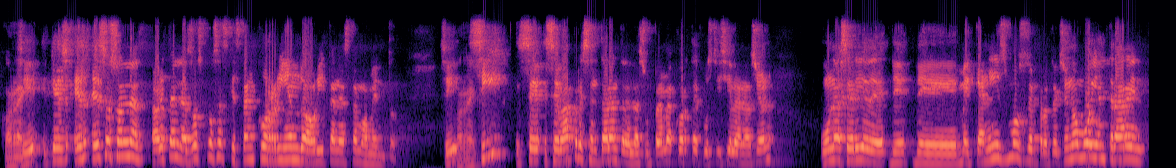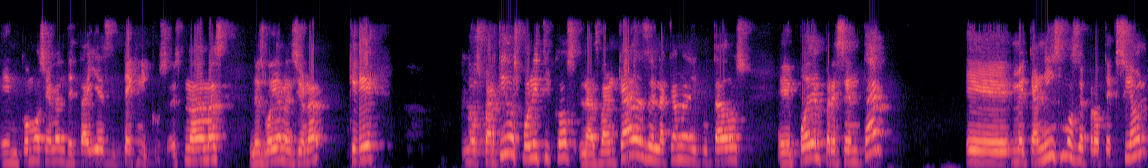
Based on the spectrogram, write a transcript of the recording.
Correcto. ¿sí? Que esas son las, ahorita las dos cosas que están corriendo ahorita en este momento. Sí, sí se, se, va a presentar ante la Suprema Corte de Justicia de la Nación una serie de, de, mecanismos de protección. No voy a entrar en, en, cómo se llaman detalles técnicos. Es nada más les voy a mencionar que los partidos políticos, las bancadas de la Cámara de Diputados eh, pueden presentar eh, mecanismos de protección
